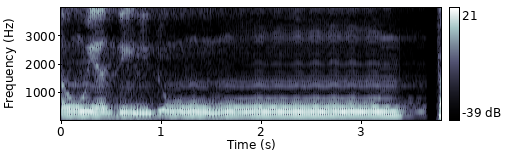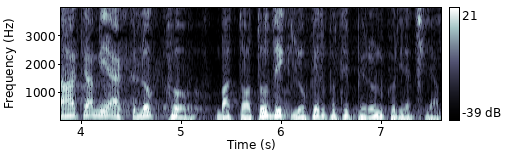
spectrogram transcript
أو يزيدون তাহাকে আমি এক লক্ষ বা ততোধিক লোকের প্রতি প্রেরণ করিয়াছিলাম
